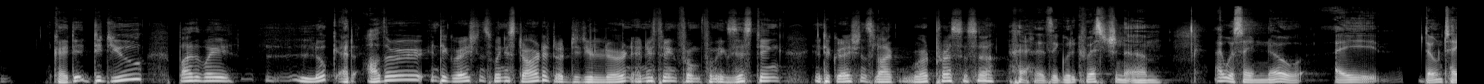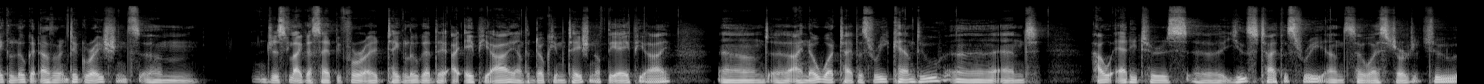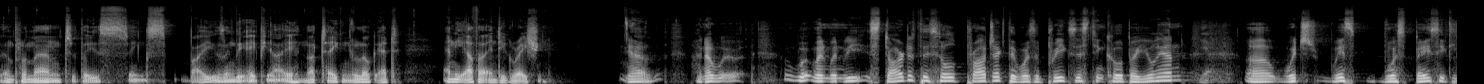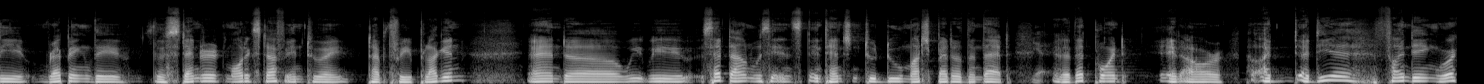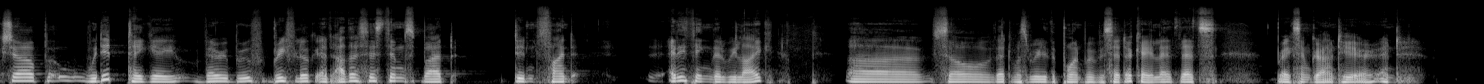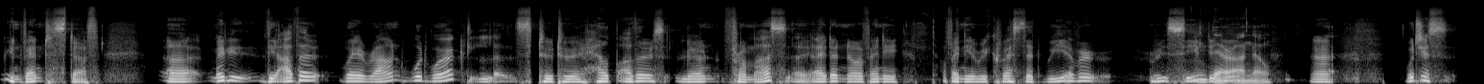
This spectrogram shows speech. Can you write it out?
Okay. Did, did you, by the way, look at other integrations when you started, or did you learn anything from from existing integrations like WordPress? Or so? That's a good question. Um, I would say no. I don't take a look at other integrations. Um, just like I said before, I take a look at the API and the documentation of the API, and uh, I know what Typo 3 can do uh, and how editors uh, use 3, and so I started to implement these things by using the API, not taking a look at any other integration. Yeah, I know. When when we started this whole project, there was a pre-existing code by Jurian, Yeah. uh, which was was basically wrapping the the standard Mautic stuff into a Typo three plugin, and uh, we we sat down with the intention to do much better than that. Yeah. And at that point, at our idea finding workshop, we did take a very brief brief look at other systems, but didn't find anything that we like. Uh, so that was really the point where we said, okay, let, let's break some ground here and invent stuff. Uh, maybe the other way around would work to to help others learn from us. I, I don't know if any of any requests that we ever received. there are no. Uh, which is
